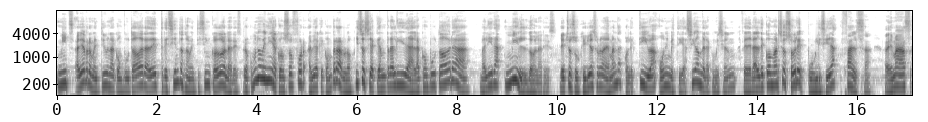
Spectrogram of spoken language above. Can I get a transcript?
MITS había prometido una computadora de 395 dólares, pero como no venía con software había que comprarlo. Eso hacía que en realidad la computadora valiera 1000 dólares. De hecho, sugirió hacer una demanda colectiva o una investigación de la Comisión Federal de Comercio sobre publicidad falsa. Además,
